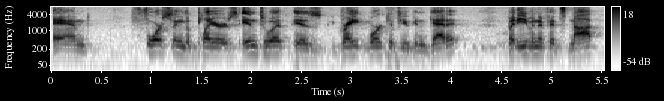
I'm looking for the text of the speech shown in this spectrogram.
And forcing the players into it is great work if you can get it. But even if it's not,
